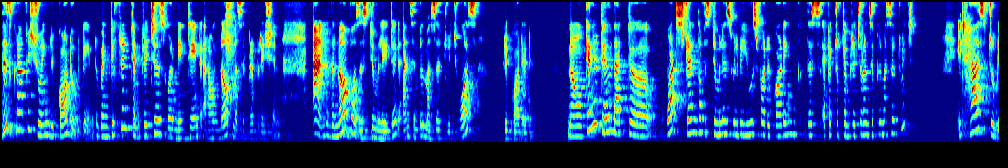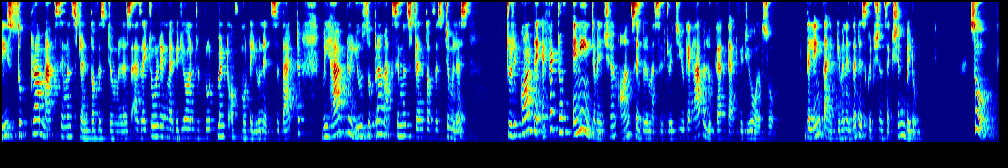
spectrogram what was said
This graph is showing record obtained when different temperatures were maintained around nerve muscle preparation and the nerve was stimulated and simple muscle twitch was recorded. Now, can you tell that uh, what strength of stimulus will be used for recording this effect of temperature on simple muscle twitch? It has to be supramaximal strength of a stimulus as I told in my video on recruitment of motor units that we have to use supramaximal strength of stimulus to record the effect of any intervention on simple muscle twitch. You can have a look at that video also. The link I have given in the description section below. So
